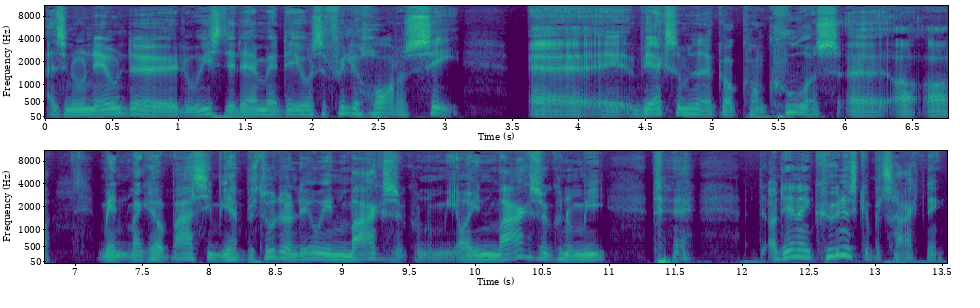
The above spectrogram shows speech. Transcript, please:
Altså nu nævnte øh, Louise det der med, at det er jo selvfølgelig hårdt at se, øh, virksomheder går konkurs, øh, og, og, men man kan jo bare sige, at vi har besluttet at leve i en markedsøkonomi, og i en markedsøkonomi, og det er en kyniske betragtning,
